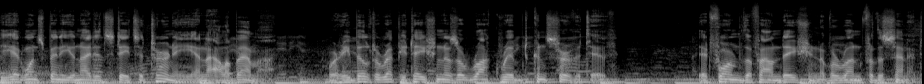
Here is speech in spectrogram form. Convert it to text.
He had once been a United States attorney in Alabama, where he built a reputation as a rock ribbed conservative. It formed the foundation of a run for the Senate.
